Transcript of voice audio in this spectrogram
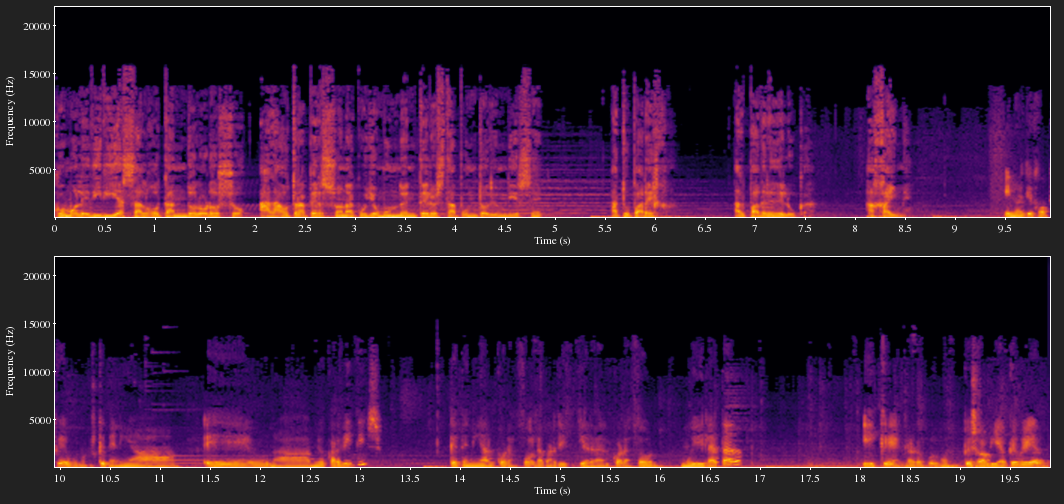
¿Cómo le dirías algo tan doloroso a la otra persona cuyo mundo entero está a punto de hundirse? A tu pareja, al padre de Luca, a Jaime. y nos dijo que bueno pues que tenía eh, una miocarditis que tenía el corazón la parte izquierda del corazón muy dilatada y que claro pues bueno que eso habría que ver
